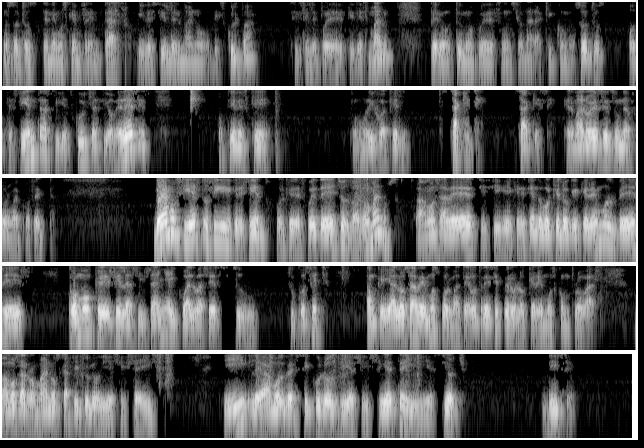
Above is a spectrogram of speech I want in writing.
nosotros tenemos que enfrentarlo y decirle, hermano, disculpa, si se le puede decir hermano, pero tú no puedes funcionar aquí con nosotros. O te sientas y escuchas y obedeces, o tienes que, como dijo aquel, sáquese, sáquese. Hermano, esa es una forma correcta. Veamos si esto sigue creciendo, porque después de Hechos va Romanos. Vamos a ver si sigue creciendo, porque lo que queremos ver es cómo crece la cizaña y cuál va a ser su, su cosecha aunque ya lo sabemos por Mateo 13, pero lo queremos comprobar. Vamos a Romanos capítulo 16 y leamos versículos 17 y 18. Dice,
